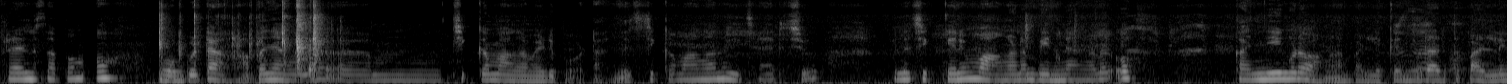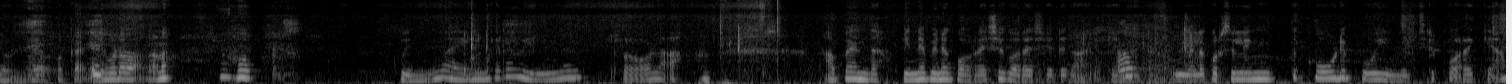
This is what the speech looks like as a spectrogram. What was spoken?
ഫ്രണ്ട്സ് അപ്പം ഓ പോകട്ടാ അപ്പം ഞങ്ങൾ ചിക്കൻ വാങ്ങാൻ വേണ്ടി പോകട്ടെ ചിക്കൻ വാങ്ങാമെന്ന് വിചാരിച്ചു. പിന്നെ ചിക്കനും വാങ്ങണം. പിന്നെ ഞങ്ങൾ ഓ കഞ്ഞിയും കൂടെ വാങ്ങണം. പള്ളിക്കഞ്ഞി ഇവിടെ അടുത്ത് പള്ളിയുണ്ട്. അപ്പോൾ കഞ്ഞിയും കൂടെ വാങ്ങണം. കുഞ്ഞ് ഭയങ്കര വില്ലൻ ട്രോളാ. അപ്പോൾ എന്താ? പിന്നെ പിന്നെ കുറേശ്ശെ കുറേശ്ശായിട്ട് കാണിക്കാം കേട്ടോ. ഇന്നലെ കുറച്ച് ലെങ്ത് കൂടിപ്പോയി ഇന്ന് ഇച്ചിരി കുറയ്ക്കാം.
